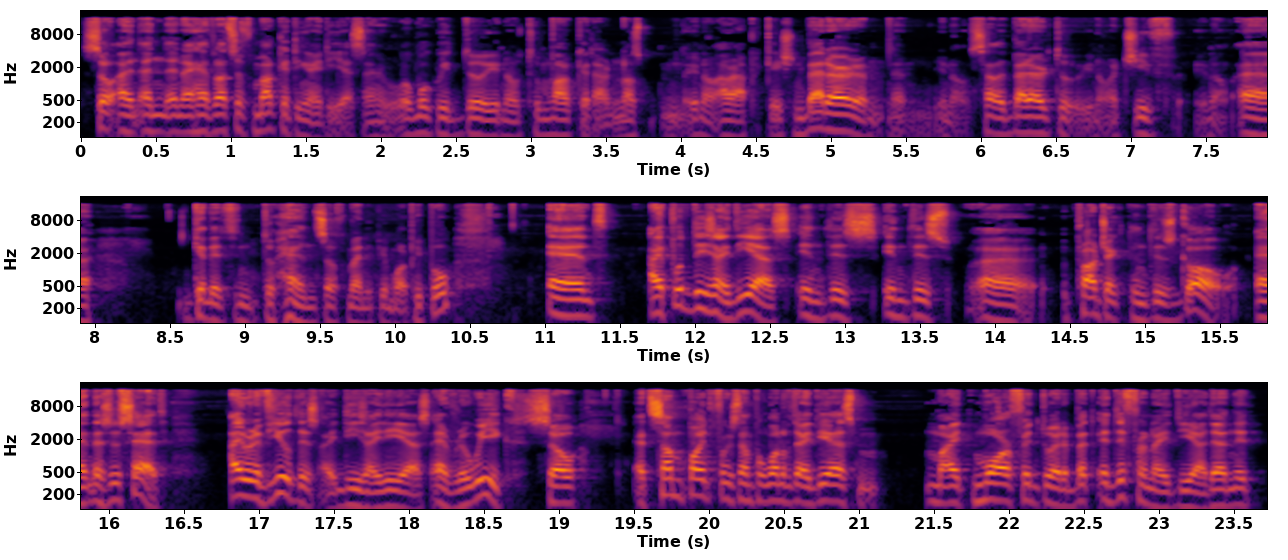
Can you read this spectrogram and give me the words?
So and, and and I have lots of marketing ideas and what we do you know to market our you know our application better and, and you know sell it better to you know achieve you know uh, get it into hands of many more people, and I put these ideas in this in this uh, project in this goal. And as you said, I review this these ideas every week. So at some point, for example, one of the ideas might morph into a, but a different idea. Then it,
